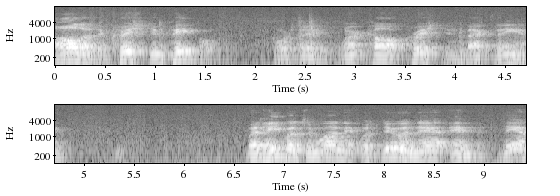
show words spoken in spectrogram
all of the Christian people. Of course, they weren't called Christian back then. But he was the one that was doing that, and then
